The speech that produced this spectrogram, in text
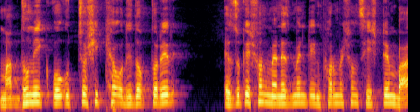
মাধ্যমিক ও উচ্চশিক্ষা অধিদপ্তরের এডুকেশন ম্যানেজমেন্ট ইনফরমেশন সিস্টেম বা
